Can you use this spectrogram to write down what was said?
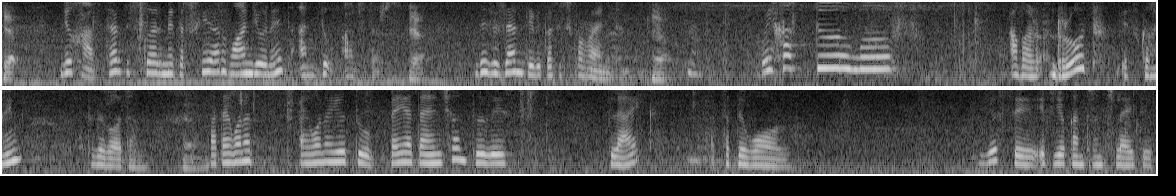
Yeah. You have 30 square meters here, one unit, and two upstairs. Yeah. This is empty because it's for rent. Yeah. We have to move. Our route is going to the bottom. Yeah. But I wanted, I wanted you to pay attention to this plaque that's at the wall. You see if you can translate it.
